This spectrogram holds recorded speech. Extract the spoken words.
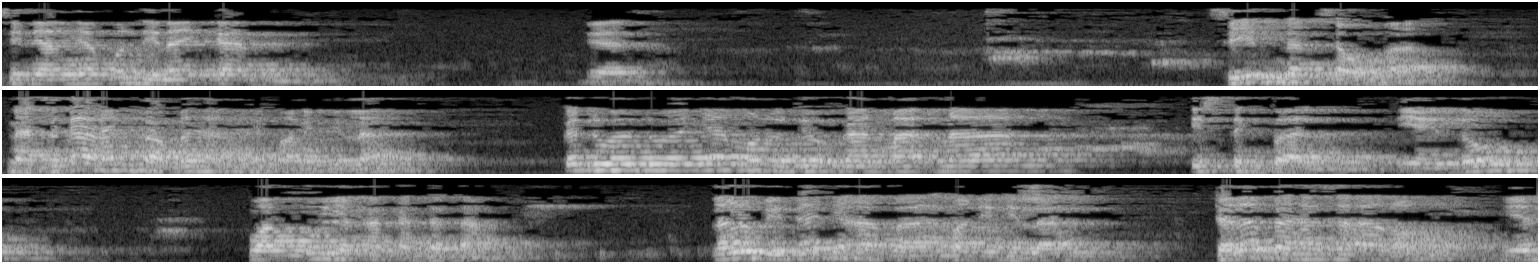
Sinyalnya pun dinaikkan. Ya. Sin dan saufa. Nah sekarang tambahan Ikhwanifillah Kedua-duanya menunjukkan makna istiqbal Yaitu Waktu yang akan datang Lalu bedanya apa Ikhwanifillah Dalam bahasa Arab ya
